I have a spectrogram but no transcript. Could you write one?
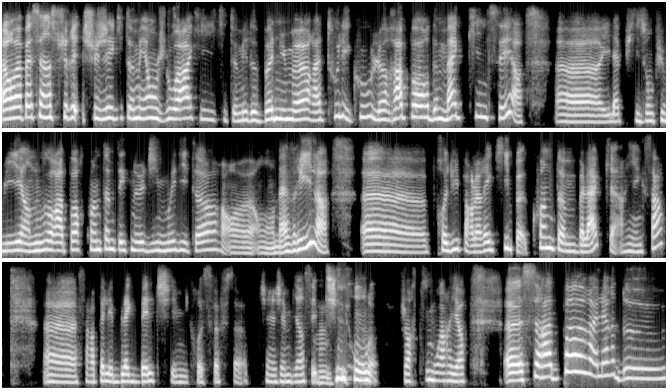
Alors, on va passer à un sujet qui te met en joie, qui, te met de bonne humeur à tous les coups, le rapport de McKinsey. Euh, il a, ils ont publié un nouveau rapport Quantum Technology Monitor en, avril, euh, produit par leur équipe Quantum Black, rien que ça. Euh, ça rappelle les Black Belts chez Microsoft. J'aime bien ces mmh. petits noms, genre Team Warrior. ce rapport a l'air de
